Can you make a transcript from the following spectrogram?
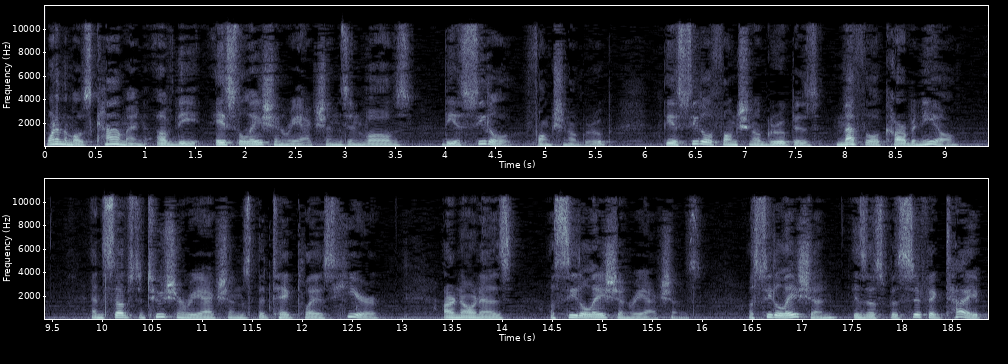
One of the most common of the acylation reactions involves the acetyl functional group. The acetyl functional group is methyl carbonyl, and substitution reactions that take place here are known as acetylation reactions. Acetylation is a specific type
